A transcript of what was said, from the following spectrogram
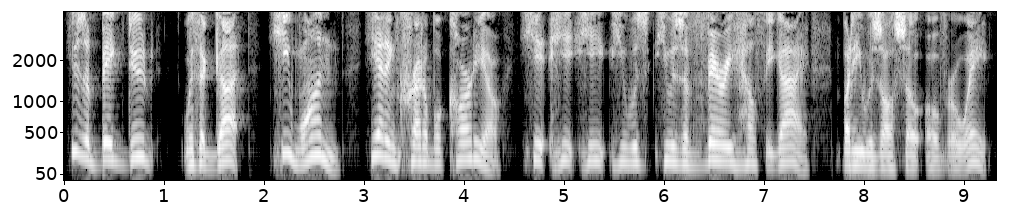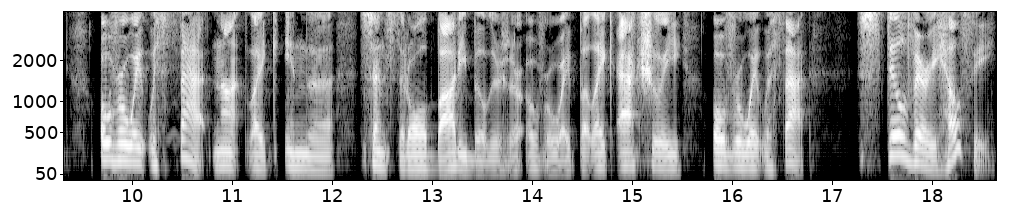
He was a big dude with a gut. He won. He had incredible cardio. He he he he was he was a very healthy guy, but he was also overweight. Overweight with fat, not like in the sense that all bodybuilders are overweight, but like actually overweight with fat. Still very healthy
